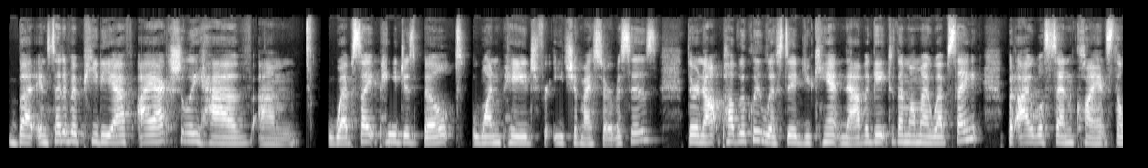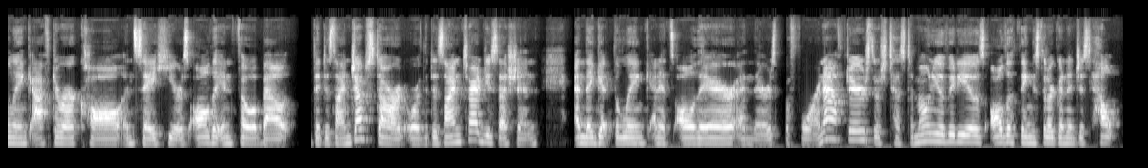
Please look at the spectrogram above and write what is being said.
but instead of a PDF, I actually have um, website pages built, one page for each of my services. They're not publicly listed. You can't navigate to them on my website, but I will send clients the link after our call and say, here's all the info about the design jumpstart or the design strategy session. And they get the link and it's all there. And there's before and afters, there's testimonial videos, all the things that are going to just help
